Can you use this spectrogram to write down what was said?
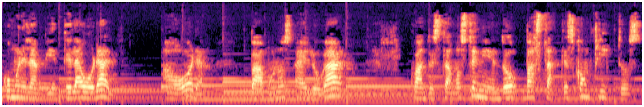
como en el ambiente laboral. Ahora, vámonos al hogar. Cuando estamos teniendo bastantes conflictos,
